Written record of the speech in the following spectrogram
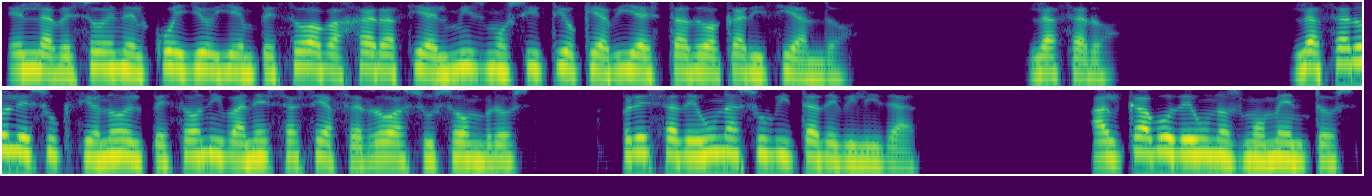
él la besó en el cuello y empezó a bajar hacia el mismo sitio que había estado acariciando. Lázaro. Lázaro le succionó el pezón y Vanessa se aferró a sus hombros, presa de una súbita debilidad. Al cabo de unos momentos,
